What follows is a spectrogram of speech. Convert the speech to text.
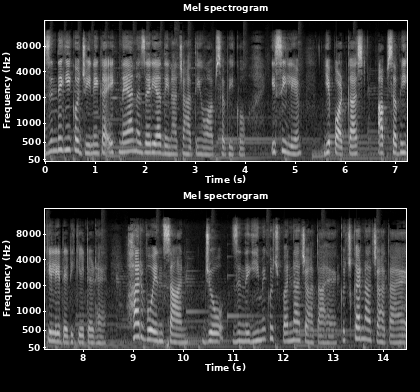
ज़िंदगी को जीने का एक नया नज़रिया देना चाहती हूँ आप सभी को। इसीलिए ये पॉडकास्ट आप सभी के लिए डेडिकेटेड है। हर वो इंसान जो ज़िंदगी में कुछ बनना चाहता है, कुछ करना चाहता है,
